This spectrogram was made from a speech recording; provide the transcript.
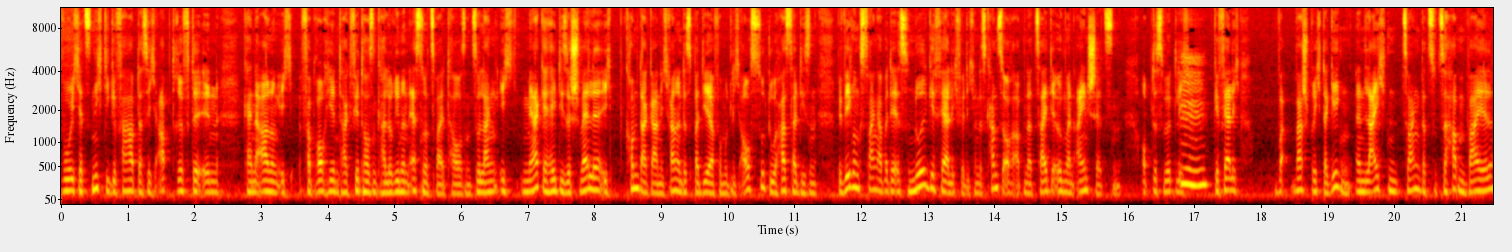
wo ich jetzt nicht die Gefahr habe, dass ich abdrifte in, keine Ahnung, ich verbrauche jeden Tag 4000 Kalorien und esse nur 2000. Solange ich merke, hey, diese Schwelle, ich komme da gar nicht ran und das ist bei dir ja vermutlich auch so. Du hast halt diesen Bewegungsdrang, aber der ist null gefährlich für dich. Und das kannst du auch ab einer Zeit ja irgendwann einschätzen, ob das wirklich mhm. gefährlich was spricht dagegen, einen leichten Zwang dazu zu haben, weil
